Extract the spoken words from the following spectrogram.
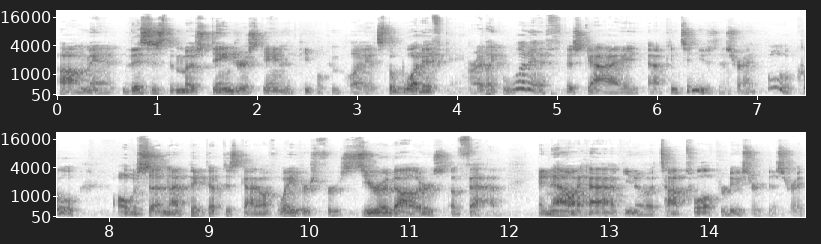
oh man, this is the most dangerous game that people can play. It's the what if game, right? Like, what if this guy uh, continues this, right? Oh, cool. All of a sudden, I picked up this guy off waivers for zero dollars of FAAB, and now I have, you know, a top 12 producer at this rate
